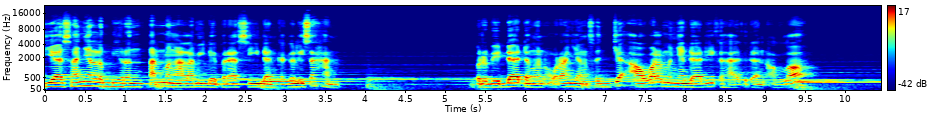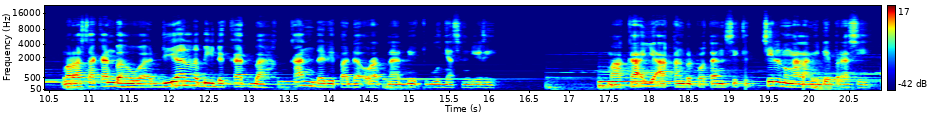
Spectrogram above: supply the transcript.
biasanya lebih rentan mengalami depresi dan kegelisahan. Berbeda dengan orang yang sejak awal menyadari kehadiran Allah, merasakan bahwa dia lebih dekat bahkan daripada urat nadi tubuhnya sendiri. Maka ia akan berpotensi kecil mengalami depresi.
